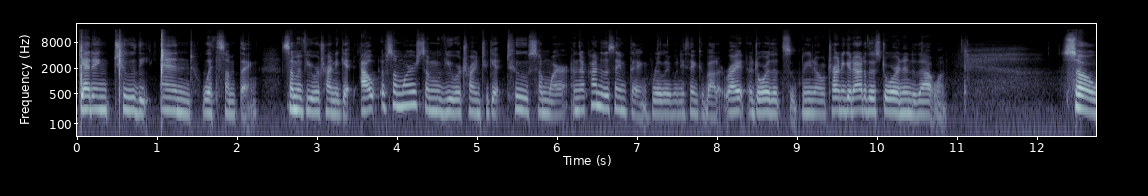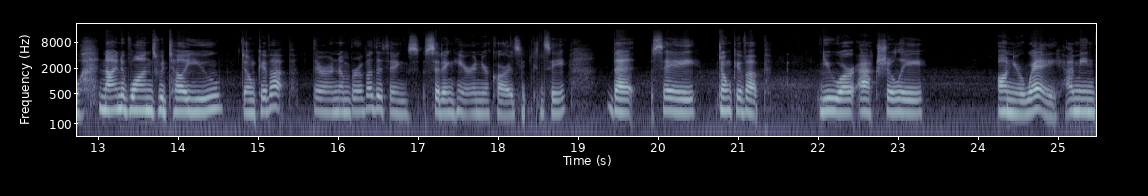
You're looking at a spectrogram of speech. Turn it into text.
getting to the end with something. Some of you are trying to get out of somewhere, some of you are trying to get to somewhere. And they're kind of the same thing, really, when you think about it, right? A door that's, you know, trying to get out of this door and into that one. So, Nine of Wands would tell you don't give up. There are a number of other things sitting here in your cards, you can see, that say don't give up. You are actually on your way. I mean,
